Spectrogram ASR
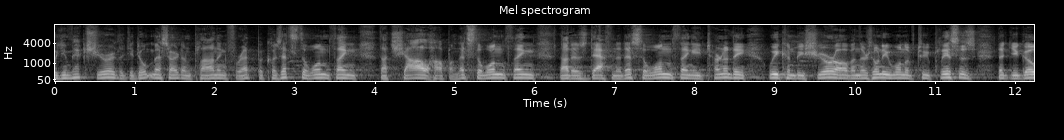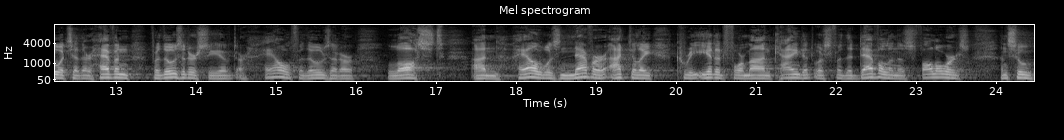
Will you make sure that you don't miss out on planning for it? Because it's the one thing that shall happen. It's the one thing that is definite. It's the one thing, eternity, we can be sure of. And there's only one of two places that you go. It's either heaven for those that are saved or hell for those that are lost. And hell was never actually created for mankind, it was for the devil and his followers. And so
